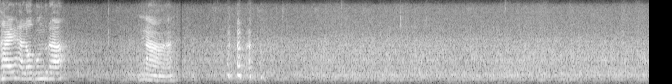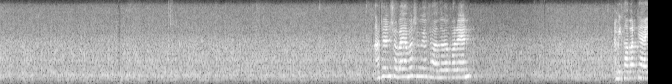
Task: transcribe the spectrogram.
হাই হ্যালো বন্ধুরা। না। আসেন, সবাই আমার সঙ্গে খাওয়া দাওয়া করেন। আমি খাবার খাই।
